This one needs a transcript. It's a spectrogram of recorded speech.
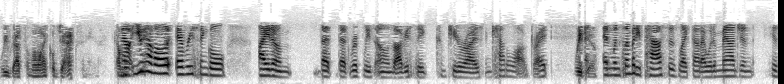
we've got some of Michael Jackson here." Come now on. you have all every single item that that Ripley's owns, obviously computerized and cataloged, right? we do. And when somebody passes like that, I would imagine his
